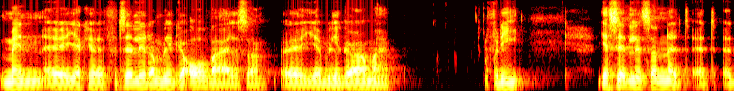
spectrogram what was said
men øh, jeg kan fortælle lidt om, hvilke overvejelser øh, jeg vil gøre mig. Fordi jeg ser det lidt sådan, at, at, at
